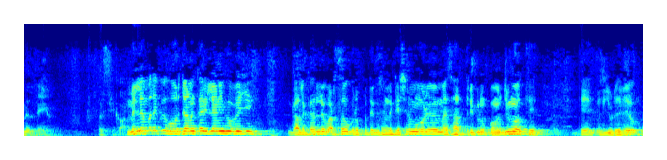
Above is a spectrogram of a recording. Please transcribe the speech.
ਮਿਲਦੇ ਹਾਂ। ਸਤਿ ਸ਼੍ਰੀ ਅਕਾਲ। ਮਿਲਣ ਬਾਰੇ ਕੋਈ ਹੋਰ ਜਾਣਕਾਰੀ ਲੈਣੀ ਹੋਵੇ ਜੀ? ਗੱਲ ਕਰ ਲਿਓ WhatsApp ਗਰੁੱਪ ਤੇ, ਕਿਸੇ ਲੋਕੇਸ਼ਨ ਮੰਗਵਾਉਣੀ ਹੋਵੇ, ਮੈਂ 7 ਤਰੀਕ ਨੂੰ ਪਹੁੰਚ ਜਾਊਂਗਾ ਉੱਥੇ, ਤੇ ਤੁਸੀਂ ਜੁੜੇ ਰਹੋ।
